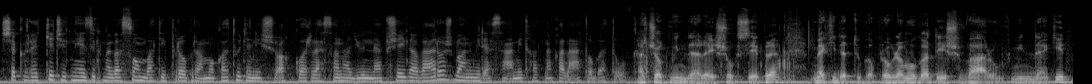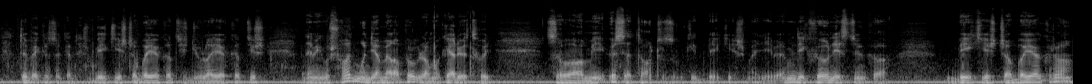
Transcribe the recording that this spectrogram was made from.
És akkor egy kicsit nézzük meg a szombati programokat, ugyanis akkor lesz a nagy ünnepség a városban, mire számíthatnak a látogatók? Hát sok mindenre és sok szépre. Meghidettük a programokat, és várunk mindenkit, többek között békés csabajokat is, gyulajokat is, de még most hadd mondjam el a programok előtt, hogy szóval mi összetartozunk itt Békés megyében. Mindig fölnéztünk a békés csabajakra,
